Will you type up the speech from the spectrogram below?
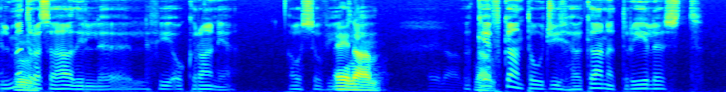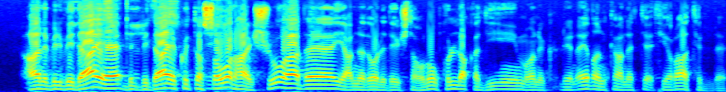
مم. المدرسة هذه اللي في أوكرانيا أو أي السوفيتية نعم نعم. كيف كان توجيهها؟ كانت ريلست أنا بالبدايه بالبداية كنت اتصور هاي شو هذا يعني هذول دا يشتغلون كله قديم أنا لأن أيضا كانت تأثيرات ال...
